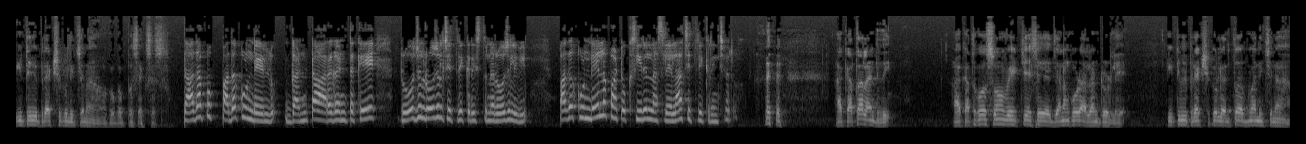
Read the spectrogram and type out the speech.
ఈటీవీ ప్రేక్షకులు ఇచ్చిన ఒక గొప్ప సక్సెస్ దాదాపు పదకొండేళ్ళు గంట అరగంటకే రోజులు రోజులు చిత్రీకరిస్తున్న రోజులు ఇవి. పదకొండేళ్ళ పాటు ఒక సీరియల్ని అసలు ఎలా చిత్రీకరించారు? ఆ కథ అలాంటిది. ఆ కథ కోసం వెయిట్ చేసే జనం కూడా అలాంటి వాళ్ళే ఈటీవీ ప్రేక్షకులు ఎంతో అభిమానించిన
